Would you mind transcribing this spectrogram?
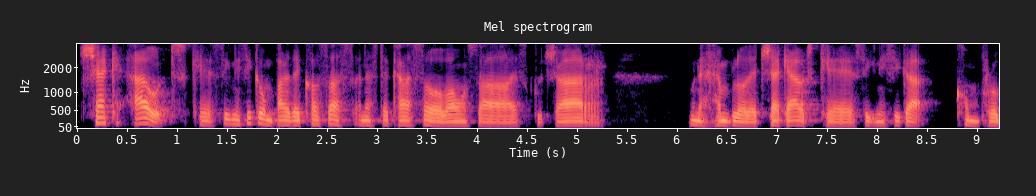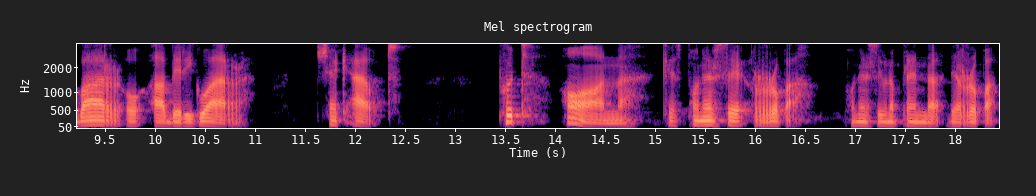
Check out, que significa un par de cosas. En este caso vamos a escuchar un ejemplo de check out que significa comprobar o averiguar check out. Put on, que es ponerse ropa, ponerse una prenda de ropa.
